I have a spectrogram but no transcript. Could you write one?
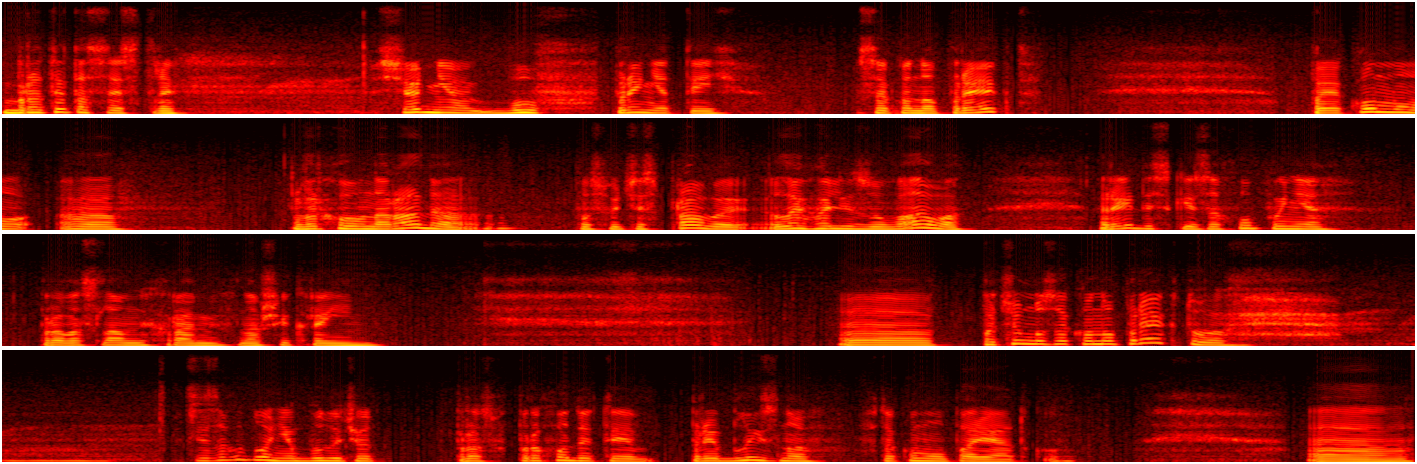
Брати та сестри, сьогодні був прийнятий законопроект, по якому е, Верховна Рада, по суті справи, легалізувала рейдерське захоплення православних храмів в нашій країні. Е, По цьому законопроекту ці захоплення будуть проходити приблизно в такому порядку. Е,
